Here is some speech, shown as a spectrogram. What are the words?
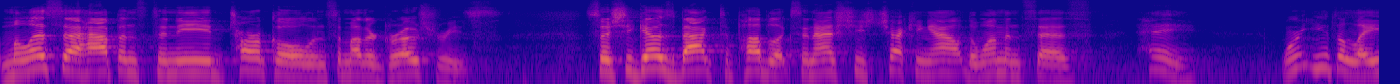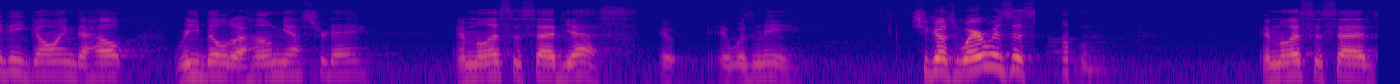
Melissa happens to need charcoal and some other groceries. So she goes back to Publix, and as she's checking out, the woman says, Hey, weren't you the lady going to help rebuild a home yesterday? And Melissa said, Yes, it, it was me. She goes, Where was this home? And Melissa said,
